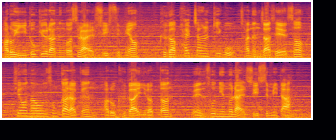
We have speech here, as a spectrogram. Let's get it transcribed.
바로 이도규라는 것을 알 수 있으며 그가 팔짱을 끼고 자는 자세에서 튀어나온 손가락은 바로 그가 잃었던 왼손임을 알 수 있습니다.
